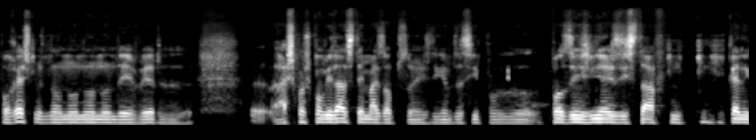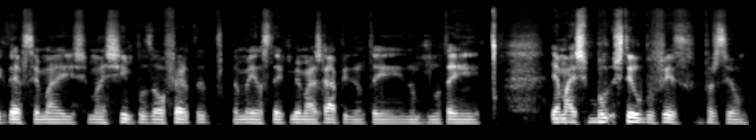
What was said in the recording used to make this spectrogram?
para o resto, mas não, não, não, não dei a ver. Eh, acho que os convidados têm mais opções, digamos assim, para, os engenheiros e staff mecânico deve ser mais, mais simples a oferta, porque também eles têm que comer mais rápido, não têm, não, não têm, é mais estilo buffet, pareceu-me.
